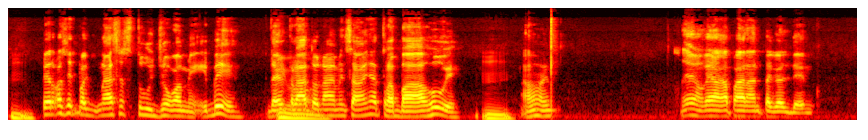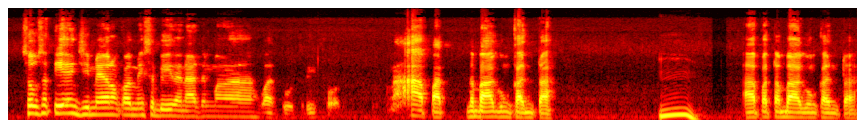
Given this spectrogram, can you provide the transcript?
Hmm. Pero kasi pag nasa studio kami, iba eh. Dahil trato namin sa kanya, trabaho eh. Mm. Okay. Ngayon, kaya ka parang tagal din. So sa TNG, meron kami sabihin na natin mga 1, 2, 3, 4. Mga apat na bagong kanta. Mm. Apat na bagong kanta.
